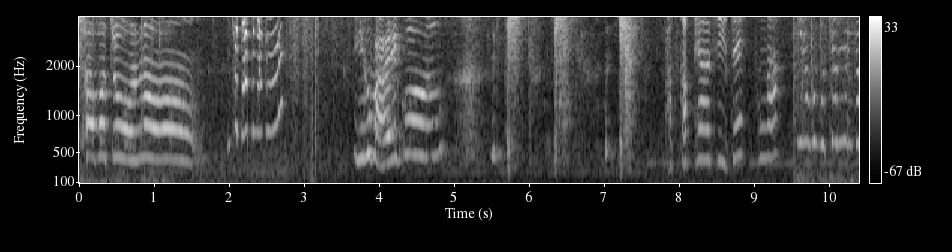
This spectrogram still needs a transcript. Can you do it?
잡아줘 얼른 이거 잡으라고? 이거 말고 해야지 이제 홍아 이런 거 못 잡는다.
